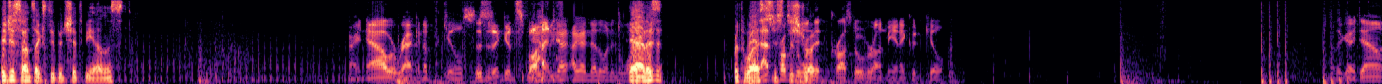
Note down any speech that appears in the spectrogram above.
It just sounds like stupid shit to be honest. Alright, now we're racking up the kills. This is a good Yeah, spot. we got, I got another one in the water. Yeah, there's a northwest That's just probably the destroyed. one that crossed over on me and I couldn't kill. Another guy down.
